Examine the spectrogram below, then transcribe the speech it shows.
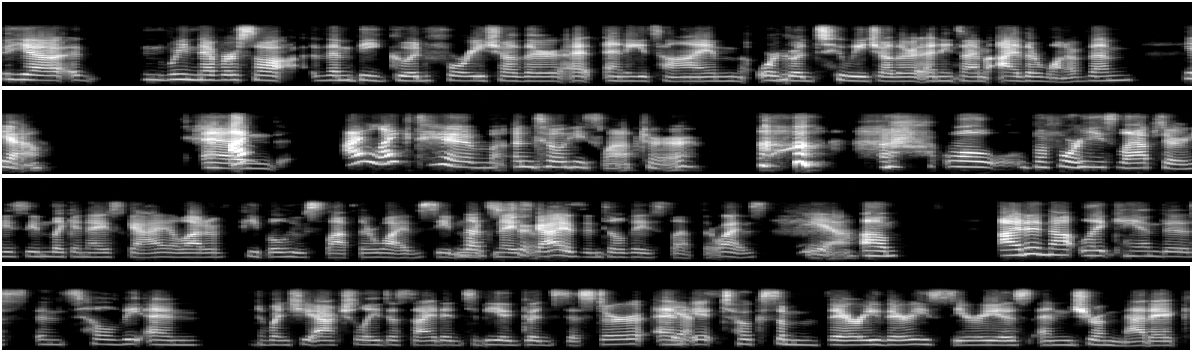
Yeah, we never saw them be good for each other at any time or good to each other at any time, either one of them. yeah And i liked him until he slapped her well, before he slapped her, he seemed like a nice guy. A lot of people who slap their wives seem like nice true. guys until they slap their wives. yeah Um, I did not like Candace until the end when she actually decided to be a good sister, and Yes. it took some very, very serious and dramatic,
